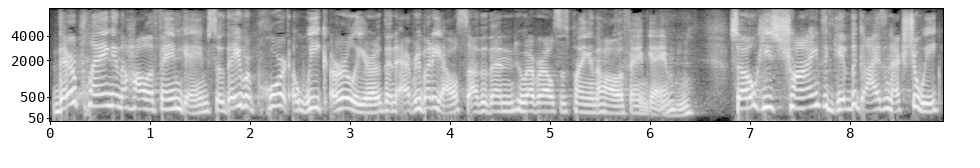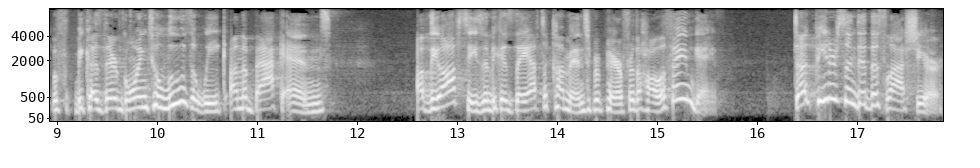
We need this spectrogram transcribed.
They're playing in the Hall of Fame game, so they report a week earlier than everybody else, other than whoever else is playing in the Hall of Fame game. Mm-hmm. So he's trying to give the guys an extra week because they're going to lose a week on the back end of the offseason because they have to come in to prepare for the Hall of Fame game. Doug Pederson did this last year.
